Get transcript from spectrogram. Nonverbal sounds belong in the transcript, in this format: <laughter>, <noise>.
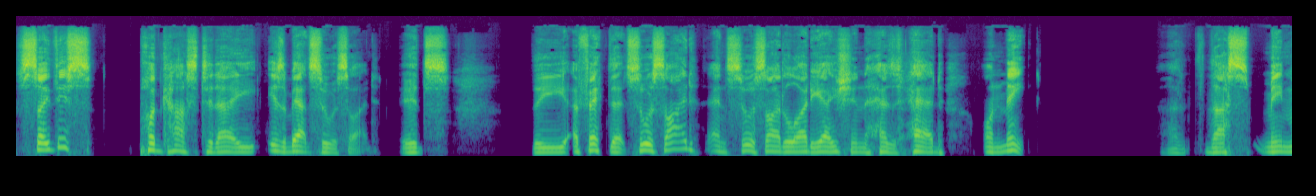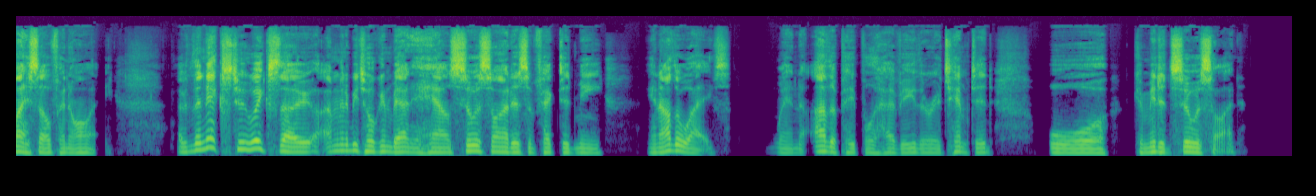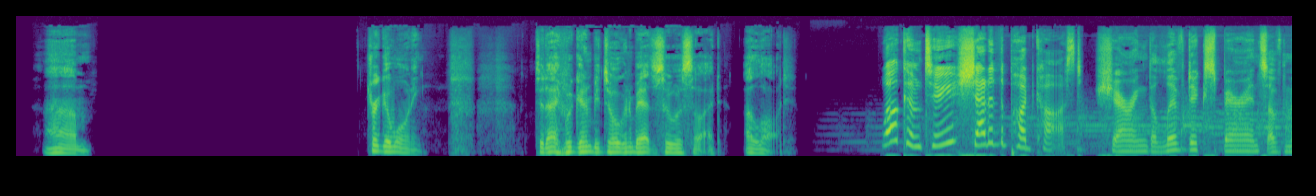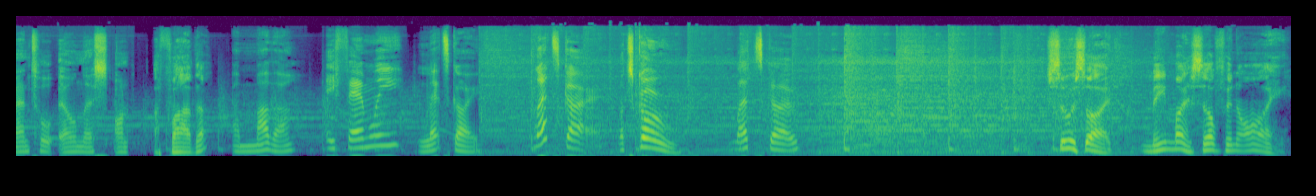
So, this podcast today is about suicide. It's the effect that suicide and suicidal ideation has had on me. Uh, thus, me, myself, and I. Over the next two weeks, though, I'm going to be talking about how suicide has affected me in other ways when other people have either attempted or committed suicide. Um, trigger warning. Today, we're going to be talking about suicide a lot. Welcome to Shattered the Podcast. sharing the lived experience of mental illness on A father, a mother. A family. Let's go. Let's go. Let's go. Let's go. suicide, me, myself, and I.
